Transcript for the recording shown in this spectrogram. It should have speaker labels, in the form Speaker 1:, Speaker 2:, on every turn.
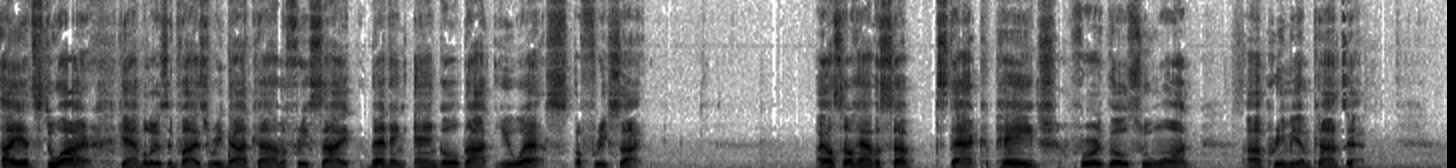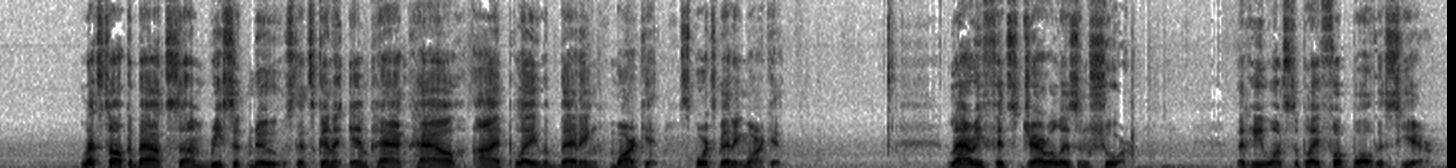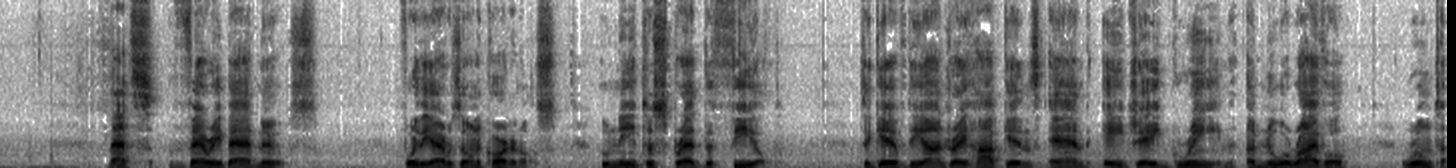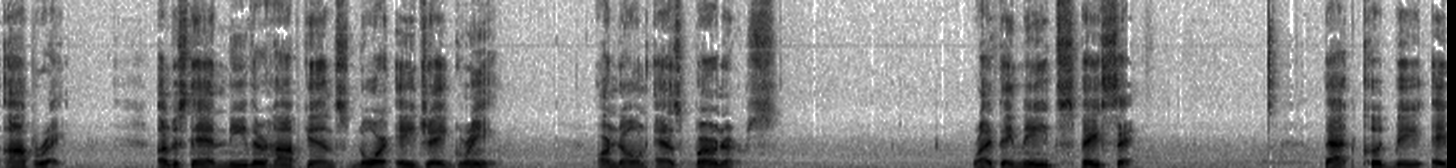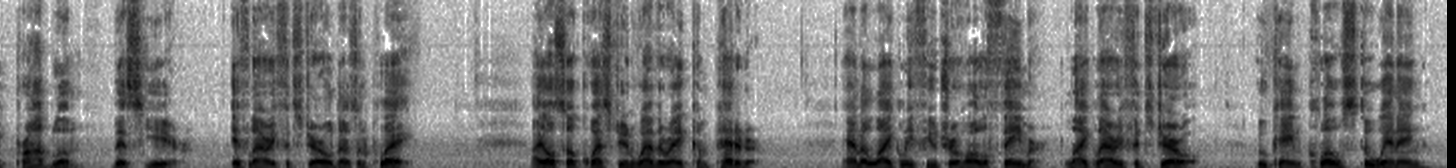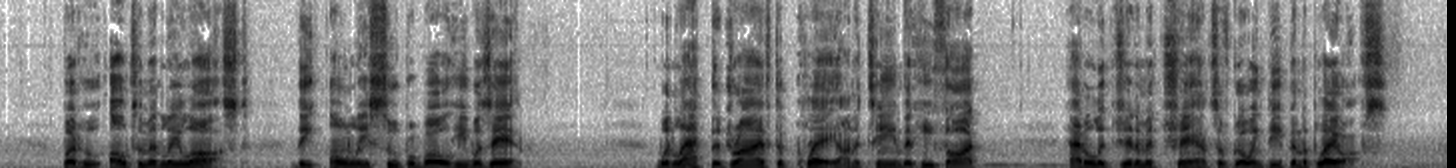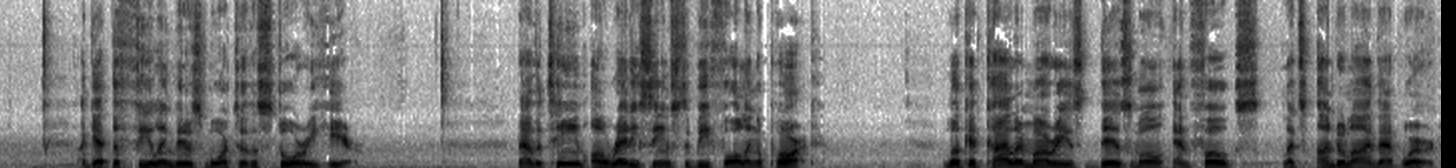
Speaker 1: Hi, it's Dwyer, gamblersadvisory.com, a free site, bettingangle.us, a free site. I also have a Substack page for those who want uh, premium content. Let's talk about some recent news that's going to impact how I play the betting market, sports betting market. Larry Fitzgerald isn't sure that he wants to play football this year. That's very bad news for the Arizona Cardinals, who need to spread the field to give DeAndre Hopkins and AJ Green, a new arrival, room to operate. Understand, neither Hopkins nor AJ Green are known as burners. Right? They need spacing. That could be a problem this year if Larry Fitzgerald doesn't play. I also question whether a competitor and a likely future Hall of Famer like Larry Fitzgerald, who came close to winning but who ultimately lost the only Super Bowl he was in, would lack the drive to play on a team that he thought had a legitimate chance of going deep in the playoffs. I get the feeling there's more to the story here. Now, the team already seems to be falling apart. Look at Kyler Murray's dismal, and folks, let's underline that word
